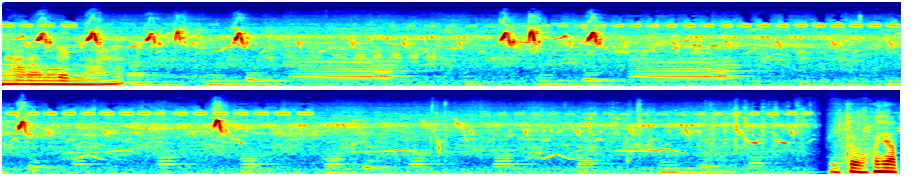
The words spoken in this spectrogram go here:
หน้ามันริมมาครับเป็นตัวขยับ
